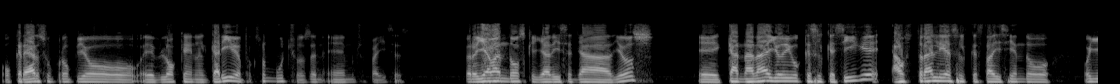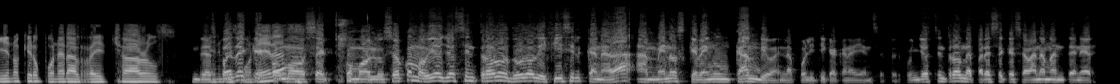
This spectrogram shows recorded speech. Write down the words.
o crear su propio eh, bloque en el Caribe, porque son muchos en, muchos países. Pero ya van dos que ya dicen ya adiós. Eh, Canadá yo digo que es el que sigue. Australia es el que está diciendo, oye, yo no quiero poner al rey Charles. Después de que como, se, como lució como vio Justin Trudeau, dudo difícil Canadá, a menos que venga un cambio en la política canadiense. Pero con Justin Trudeau me parece que se van a mantener.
